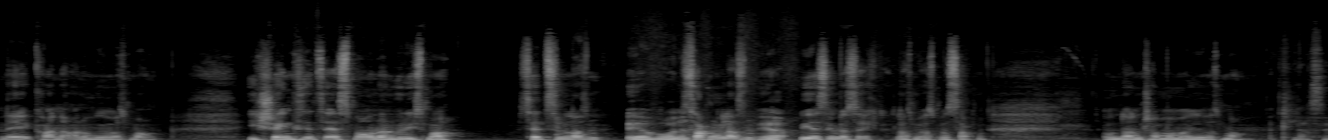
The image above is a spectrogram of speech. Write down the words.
Nee, keine Ahnung, wie wir es machen. Ich schenke es jetzt erstmal und dann würde ich es mal setzen lassen, Jawohl. sacken lassen, Ja. wie er es immer sagt. Lassen wir erstmal sacken. Und dann schauen wir mal, wie wir es machen. Klasse.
